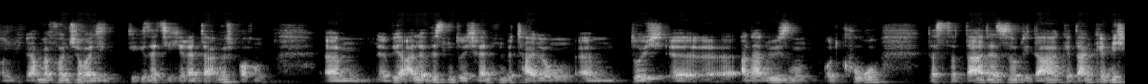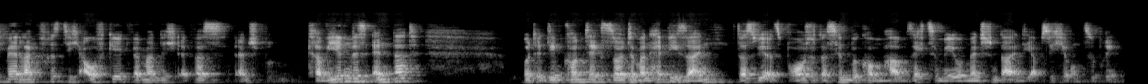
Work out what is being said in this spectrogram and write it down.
Und wir haben ja vorhin schon mal die, die gesetzliche Rente angesprochen. Ähm, wir alle wissen durch Rentenbeteiligung, ähm, durch äh, Analysen und Co., dass da der Solidargedanke nicht mehr langfristig aufgeht, wenn man nicht etwas Gravierendes ändert. Und in dem Kontext sollte man happy sein, dass wir als Branche das hinbekommen haben, 16 Millionen Menschen da in die Absicherung zu bringen.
